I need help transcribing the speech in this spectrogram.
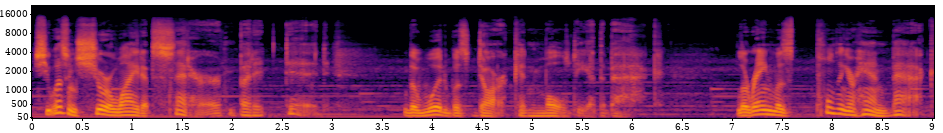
She wasn't sure why it upset her, but it did. The wood was dark and moldy at the back. Lorraine was pulling her hand back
